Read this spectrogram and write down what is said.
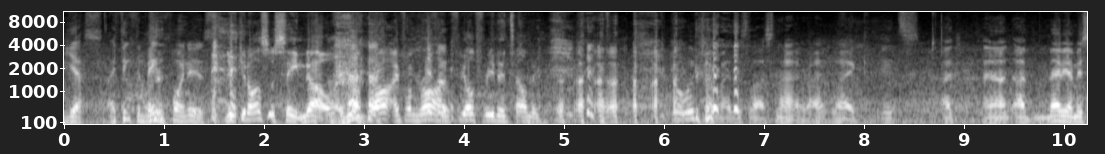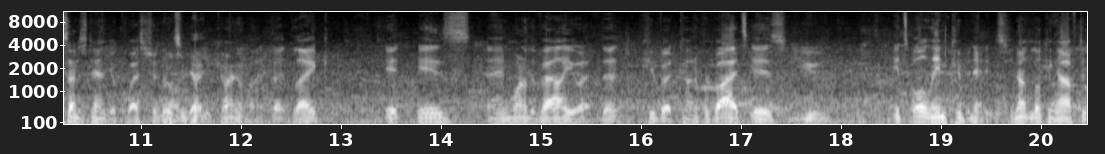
Yes, I think the main point is... you can also say no. If I'm wrong, if I'm wrong feel free to tell me. well, we were talking about this last night, right? Like, it's, I, and I, I, maybe I misunderstand your question That's or okay. what you're going about it, but like, it is, and one of the value that KubeVirt kind of provides is you it's all in Kubernetes. You're not looking after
